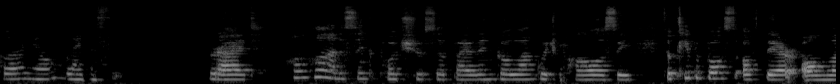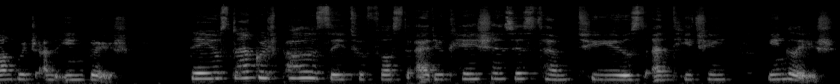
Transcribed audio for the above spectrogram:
colonial legacy. Right. Hong Kong and Singapore choose a bilingual language policy to keep both of their own language and English. They use language policy to force the education system to use and teaching English.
